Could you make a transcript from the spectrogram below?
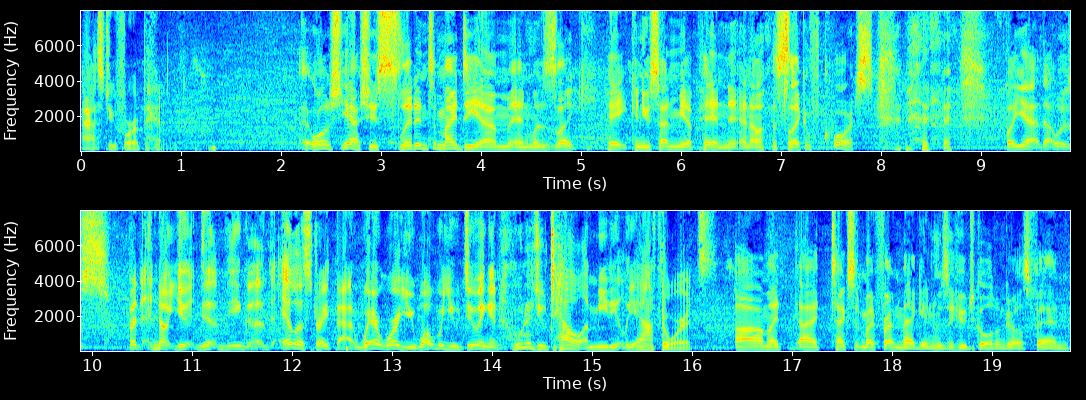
asked you for a pin? Well, yeah, she slid into my DM and was like, "Hey, can you send me a pin?" And I was like, "Of course." but yeah, that was. But no, you, you, uh, illustrate that. Where were you? What were you doing? And who did you tell immediately afterwards? Um, I, I texted my friend Megan, who's a huge Golden Girls fan,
